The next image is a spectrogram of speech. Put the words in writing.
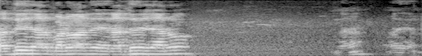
రద్దు చేశారు పటవారి రద్దు చేశారు. అదే అన్న.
